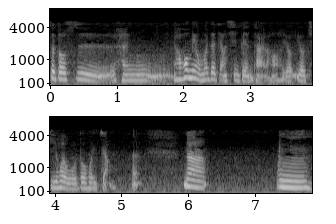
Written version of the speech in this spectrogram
这都是很。然后后面我们会再讲性变态了哈，有有机会我都会讲。嗯，那嗯。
